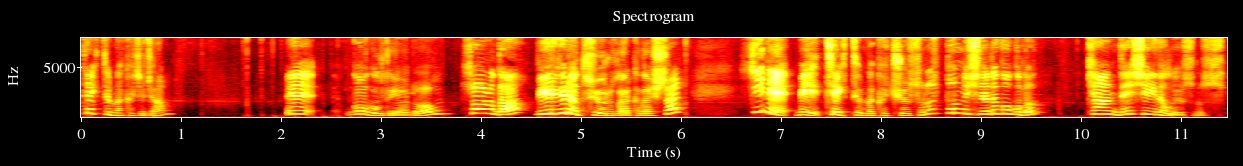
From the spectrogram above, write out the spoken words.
Tek tırnak açacağım. Ve Google diyorum. Sonra da virgül atıyoruz arkadaşlar. Yine bir tek tırnak açıyorsunuz. Bunun içine de Google'ın kendi şeyini alıyorsunuz.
